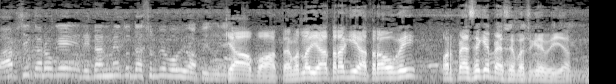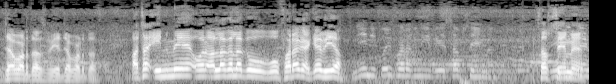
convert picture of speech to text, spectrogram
वापसी, करोगे रिटर्न में तो दस रूपए वो भी वापस हो जाएगा। क्या बात है मतलब यात्रा की यात्रा हो गई और पैसे के पैसे बच गए भैया। ज़बरदस्त भैया ज़बरदस्त। अच्छा इनमें और अलग अलग वो फ़र्क है क्या भैया? नहीं नहीं कोई फ़र्क नहीं है सब सेम है। सब सेम है।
